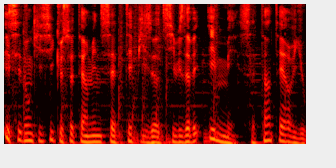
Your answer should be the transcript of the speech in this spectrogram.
Et c'est donc ici que se termine cet épisode. Si vous avez aimé cette interview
